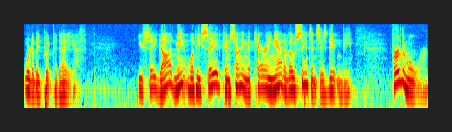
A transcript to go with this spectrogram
were to be put to death. You see, God meant what He said concerning the carrying out of those sentences, didn't He? Furthermore,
